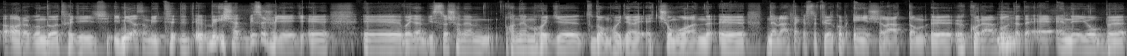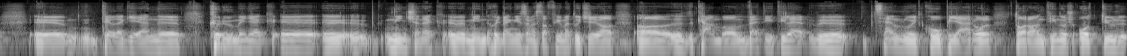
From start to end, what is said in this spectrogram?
arra gondolt, hogy így, így mi az, amit... És hát biztos, hogy egy, vagy nem biztos, hanem, hanem hogy tudom, hogy egy csomóan nem látták ezt a filmet, akkor én sem láttam korábban, mm-hmm. tehát e, ennél jobb tényleg ilyen körülmények nincsenek, mint hogy megnézem ezt a filmet, úgyhogy a, a Kámban vetíti le celluloid kópiáról Tarantinos ott ül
